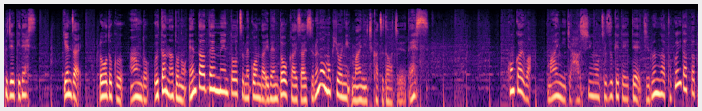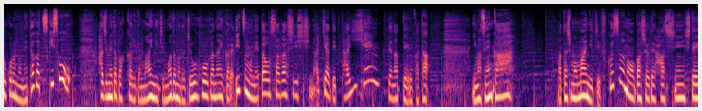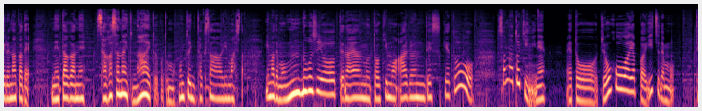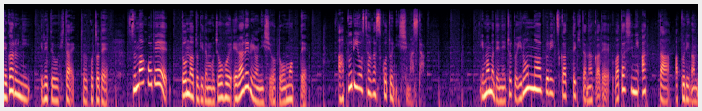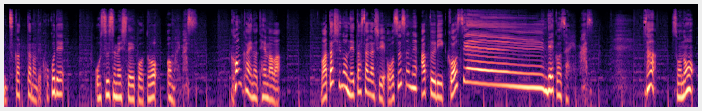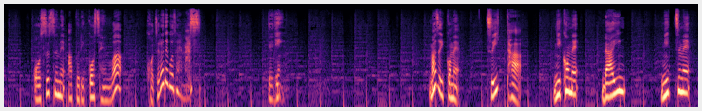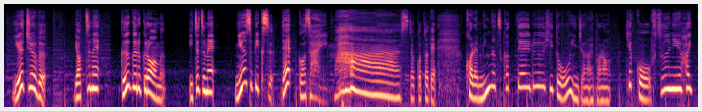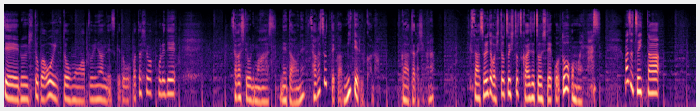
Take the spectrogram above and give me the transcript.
藤幸です。現在朗読歌などのエンターテインメントを詰め込んだイベントを開催するのを目標に毎日活動中です。今回は毎日発信を続けていて自分が得意だったところのネタがつきそう。始めたばっかりで毎日まだまだ情報がないからいつもネタを探ししなきゃで大変ってなっている方いませんか？私も毎日複数の場所で発信している中でネタがね探さないとないということも本当にたくさんありました。今でも運動しようって悩む時もあるんですけどそんな時にねえっと情報はやっぱいつでも手軽に入れておきたいということでスマホでどんな時でも情報を得られるようにしようと思ってアプリを探すことにしました。今までねちょっといろんなアプリ使ってきた中で私に合ったアプリが見つかったのでここでおすすめしていこうと思います。今回のテーマは私のネタ探しおすすめアプリ5選でございます。さあそのおすすめアプリ5選はこちらでございます。ででん。まず1個目。Twitter 2個目。LINE、3つ目 YouTube、4つ目 Google Chrome、5つ目ニュースピックスでございます。ということで、これみんな使っている人多いんじゃないかな。結構普通に入っている人が多いと思うアプリなんですけど、私はこれで探しております。ネタをね、探すっていうか見てるかなが新しいかな。さあ、それでは一つ一つ解説をしていこうと思います。まず Twitter。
